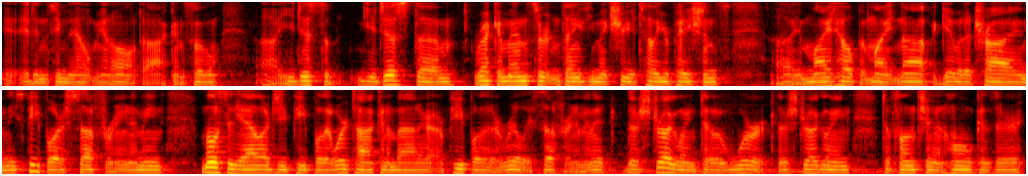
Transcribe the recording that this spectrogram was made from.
it, it, didn't seem to help me at all, doc. And so uh, you just you just um, recommend certain things. You make sure you tell your patients uh, it might help, it might not, but give it a try. And these people are suffering. I mean, most of the allergy people that we're talking about are, are people that are really suffering. I mean, they're, they're struggling to work. They're struggling to function at home because their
